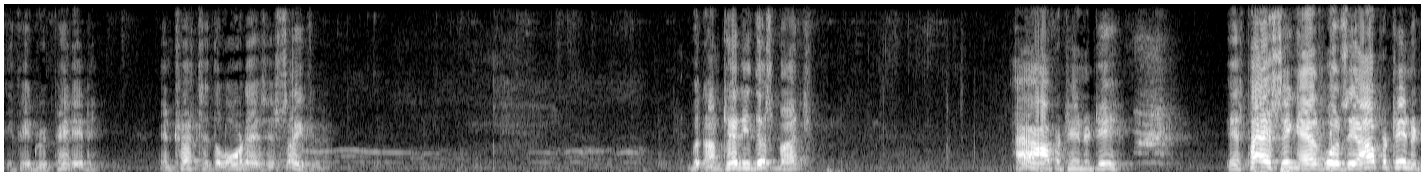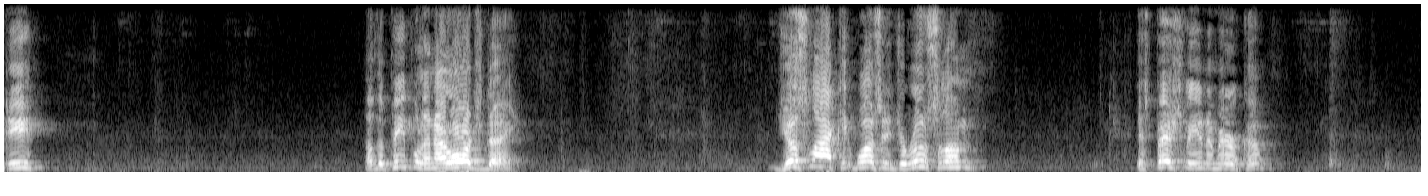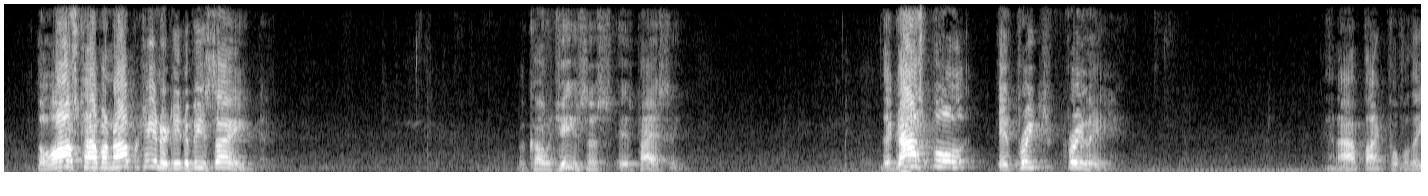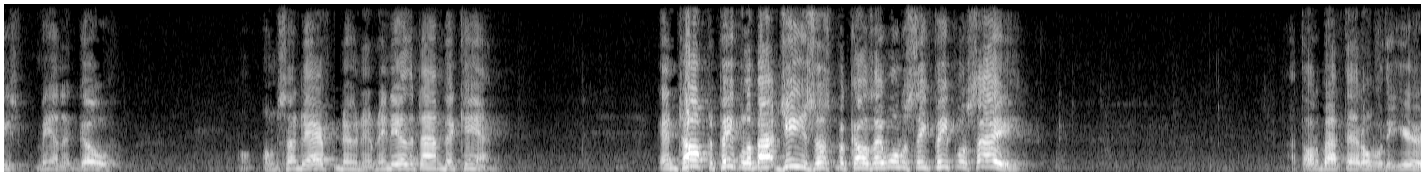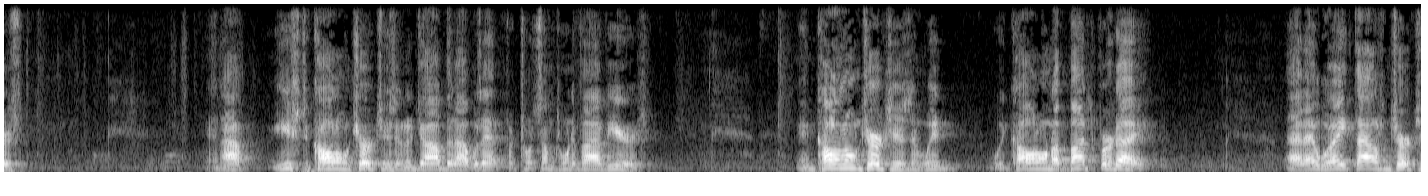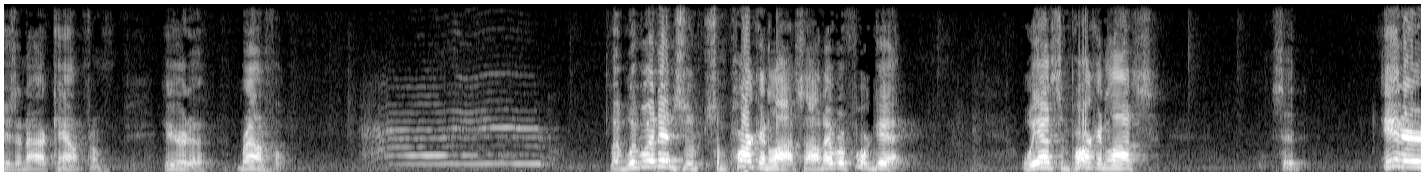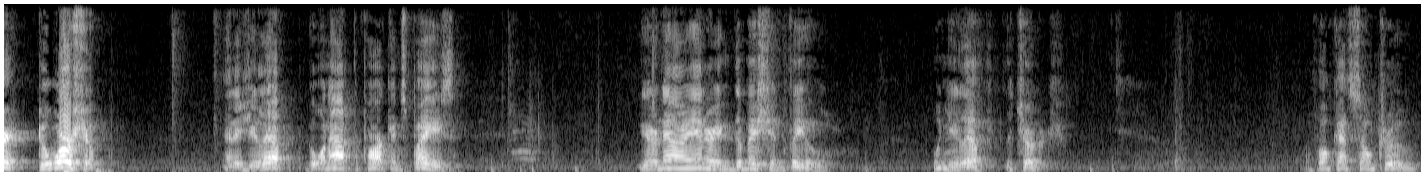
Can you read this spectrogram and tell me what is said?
if he had repented and trusted the Lord as his Savior. But I'm telling you this much our opportunity is passing, as was the opportunity of the people in our Lord's day. Just like it was in Jerusalem, especially in America, the lost have an opportunity to be saved because Jesus is passing. The gospel is preached freely. And I'm thankful for these men that go on Sunday afternoon and any other time they can and talk to people about Jesus because they want to see people saved. I thought about that over the years. And I used to call on churches in a job that I was at for some 25 years. And calling on churches, and we'd, we'd call on a bunch per day. Uh, at over 8,000 churches in our account from here to Brownsville. But we went into some parking lots I'll never forget. We had some parking lots said, enter to worship. And as you left going out the parking space, you're now entering the mission field when you left the church. Folks, that's so true.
